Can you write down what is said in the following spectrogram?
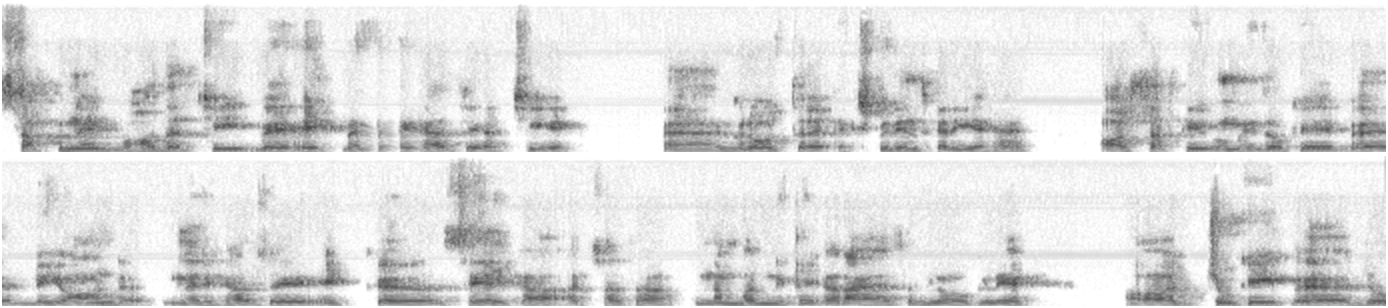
सबने बहुत अच्छी एक मेरे ख्याल से अच्छी एक ग्रोथ एक्सपीरियंस करी है और सबकी उम्मीदों के बियॉन्ड मेरे ख्याल से एक सेल का अच्छा सा नंबर निकल कर आया है सब लोगों के लिए। और चूँकि जो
